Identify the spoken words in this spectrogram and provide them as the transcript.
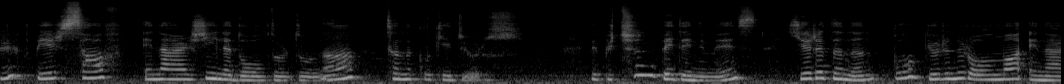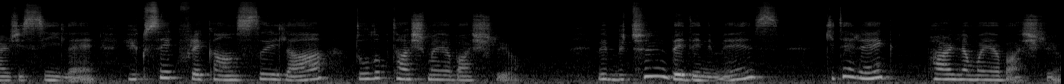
büyük bir saf enerjiyle doldurduğuna tanıklık ediyoruz. Ve bütün bedenimiz Yaradan'ın bu görünür olma enerjisiyle, yüksek frekansıyla dolup taşmaya başlıyor. Ve bütün bedenimiz giderek parlamaya başlıyor.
